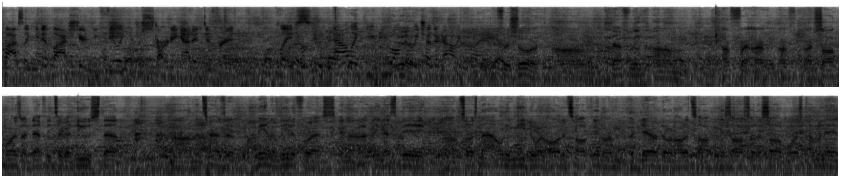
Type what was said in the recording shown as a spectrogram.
class like you did last year, do you feel like you're just starting at a different place now? Like you, you all know each other, know how we play. For sure, um, definitely. Um, our, fr- our, our our sophomores are definitely took a huge step um, in terms of being a leader for us, and uh, I think that's big. Um, so it's not only me doing all the talking or, or Darryl doing all the talking; it's also the sophomores coming in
